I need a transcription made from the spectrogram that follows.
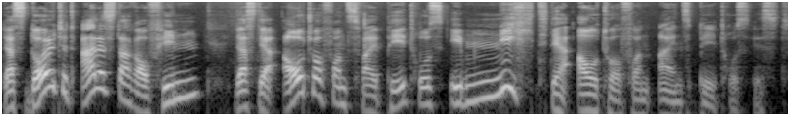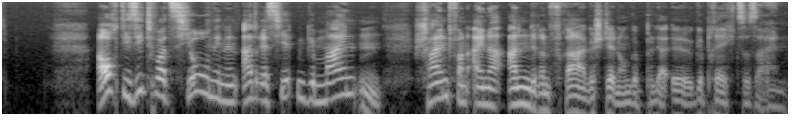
Das deutet alles darauf hin, dass der Autor von 2 Petrus eben nicht der Autor von 1 Petrus ist. Auch die Situation in den adressierten Gemeinden scheint von einer anderen Fragestellung äh, geprägt zu sein.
